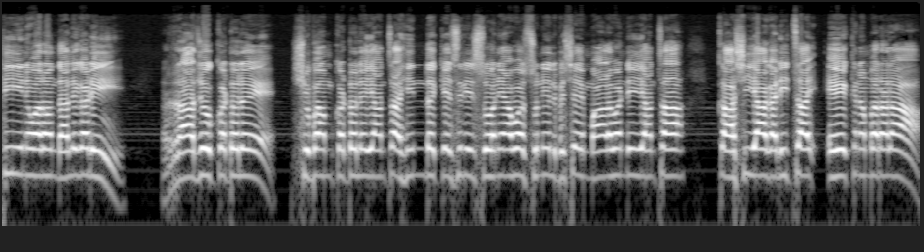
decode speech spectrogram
तीन वरून झाली गाडी राजू कटोले शुभम कटोले यांचा हिंद केसरी सोन्या व सुनील भिशे माळवंडी यांचा काशी या गाडीचा एक नंबर आला.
